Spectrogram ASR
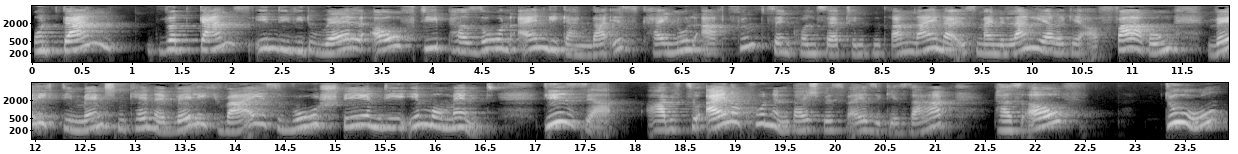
Und dann wird ganz individuell auf die Person eingegangen. Da ist kein 0815-Konzept hinten dran. Nein, da ist meine langjährige Erfahrung, weil ich die Menschen kenne, weil ich weiß, wo stehen die im Moment. Dieses Jahr habe ich zu einer Kundin beispielsweise gesagt, pass auf, du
